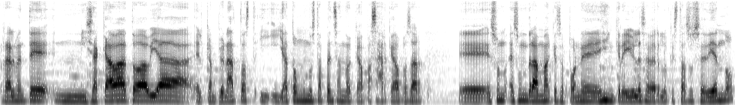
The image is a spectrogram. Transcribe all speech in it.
realmente ni se acaba todavía el campeonato y, ya todo el mundo está pensando qué va a pasar, qué va a pasar. Eh, es, un, es un drama que se pone increíble saber lo que está sucediendo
